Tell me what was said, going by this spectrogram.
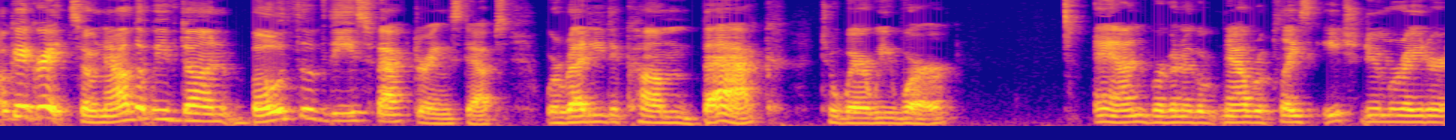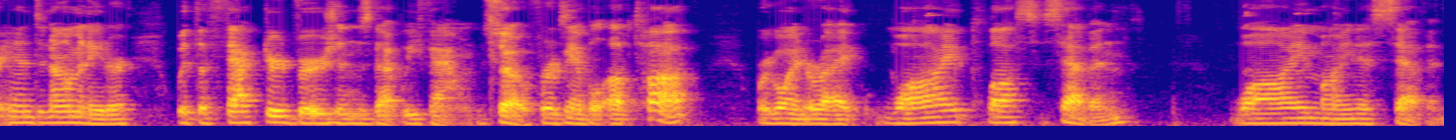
Okay, great. So now that we've done both of these factoring steps, we're ready to come back to where we were. And we're going to now replace each numerator and denominator with the factored versions that we found. So, for example, up top, we're going to write y plus 7, y minus 7.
